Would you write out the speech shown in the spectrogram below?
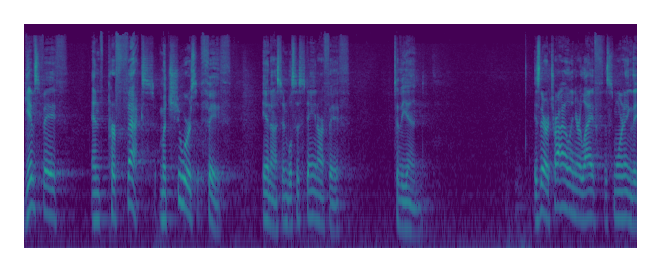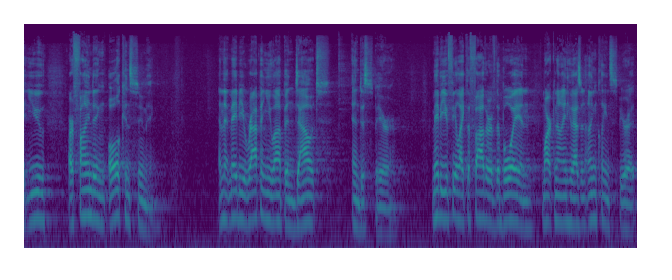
gives faith, and perfects, matures faith in us and will sustain our faith to the end. Is there a trial in your life this morning that you are finding all consuming? And that may be wrapping you up in doubt and despair. Maybe you feel like the father of the boy in Mark 9 who has an unclean spirit,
